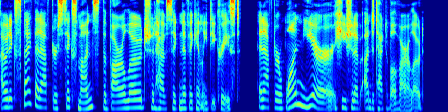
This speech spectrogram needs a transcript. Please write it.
I would expect that after six months, the viral load should have significantly decreased. And after one year, he should have undetectable viral load.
